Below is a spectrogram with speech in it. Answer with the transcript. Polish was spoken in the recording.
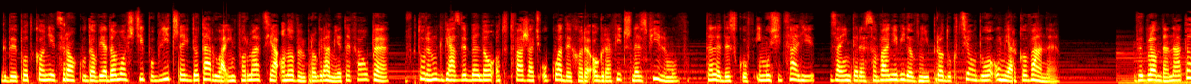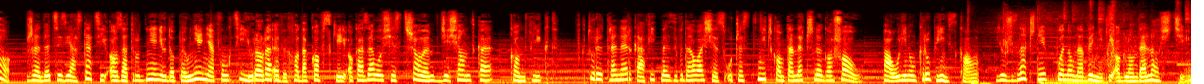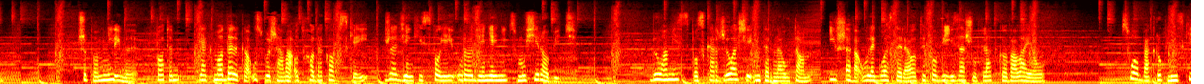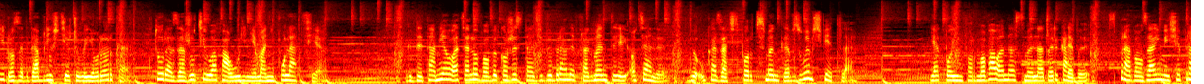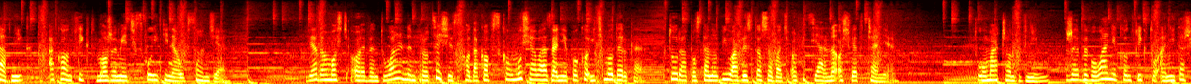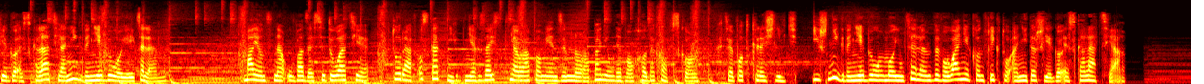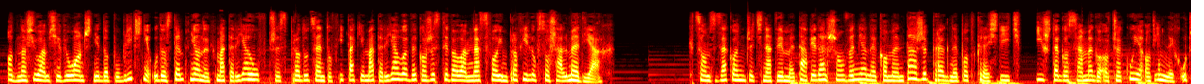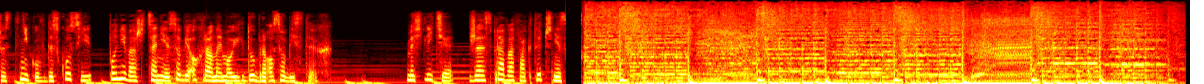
gdy pod koniec roku do wiadomości publicznej dotarła informacja o nowym programie TVP, w którym gwiazdy będą odtwarzać układy choreograficzne z filmów, teledysków i musicali, zainteresowanie widowni produkcją było umiarkowane. Wygląda na to, że decyzja stacji o zatrudnieniu do pełnienia funkcji jurora Ewy Chodakowskiej okazało się strzałem w dziesiątkę, konflikt, w który trenerka fitness wdała się z uczestniczką tanecznego show, Pauliną Krupińską, już znacznie wpłynął na wyniki oglądalności. Przypomnijmy, po tym, jak modelka usłyszała od Chodakowskiej, że dzięki swojej urodzinie nic musi robić. Była Miss poskarżyła się internautom, iż Ewa uległa stereotypowi i zaszufladkowała ją. Słowa Krupińskiej rozedgabluścieczyły jurorkę, która zarzuciła Paulinie manipulację. Gdy ta miała celowo wykorzystać wybrane fragmenty jej oceny, by ukazać sportsmenkę w złym świetle. Jak poinformowała nas menadżerka Ewy, sprawą zajmie się prawnik, a konflikt może mieć swój finał w sądzie. Wiadomość o ewentualnym procesie z Chodakowską musiała zaniepokoić modelkę, która postanowiła wystosować oficjalne oświadczenie. Tłumacząc w nim, że wywołanie konfliktu ani też jego eskalacja nigdy nie było jej celem. Mając na uwadze sytuację, która w ostatnich dniach zaistniała pomiędzy mną a panią Ewą Chodakowską, chcę podkreślić, iż nigdy nie było moim celem wywołanie konfliktu ani też jego eskalacja. Odnosiłam się wyłącznie do publicznie udostępnionych materiałów przez producentów i takie materiały wykorzystywałam na swoim profilu w social mediach. Chcąc zakończyć na tym etapie dalszą wymianę komentarzy pragnę podkreślić, iż tego samego oczekuję od innych uczestników dyskusji, ponieważ cenię sobie ochronę moich dóbr osobistych. Myślicie, że sprawa faktycznie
